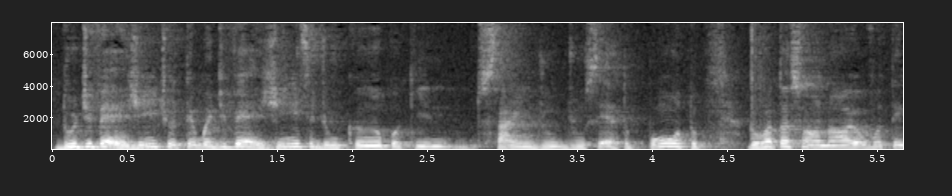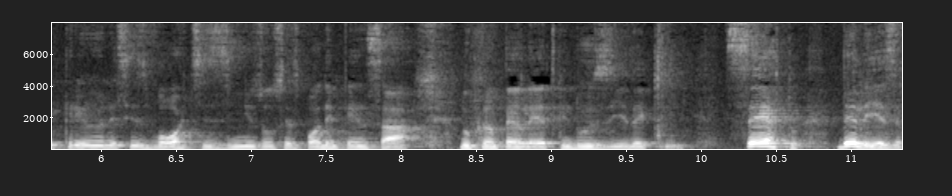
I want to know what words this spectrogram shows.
Do divergente eu tenho uma divergência de um campo aqui saindo de um, de um certo ponto, do rotacional eu vou ter criando esses vórtices, ou vocês podem pensar no campo elétrico induzido aqui. Certo? Beleza.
